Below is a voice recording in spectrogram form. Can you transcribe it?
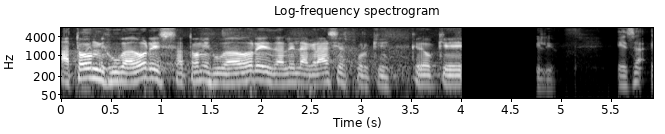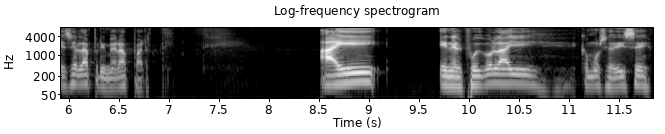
A todos mis jugadores, a todos mis jugadores, darle las gracias porque creo que... Esa, esa es la primera parte. Ahí en el fútbol hay, ¿cómo se dice?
